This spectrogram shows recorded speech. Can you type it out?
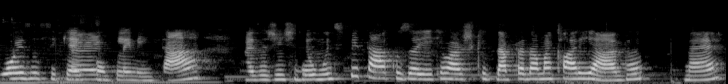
coisa, se quer é. complementar. Mas a gente deu muitos pitacos aí que eu acho que dá para dar uma clareada, né?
